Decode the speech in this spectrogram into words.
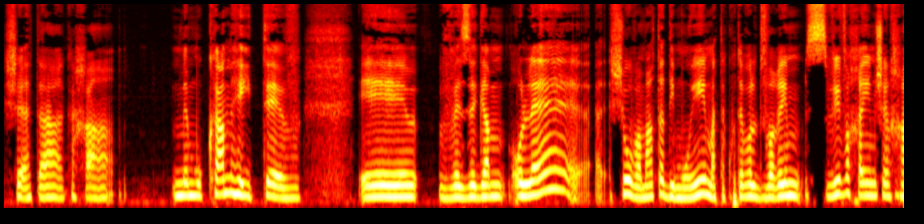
שאתה ככה ממוקם היטב. אה, וזה גם עולה, שוב, אמרת דימויים, אתה כותב על דברים סביב החיים שלך,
